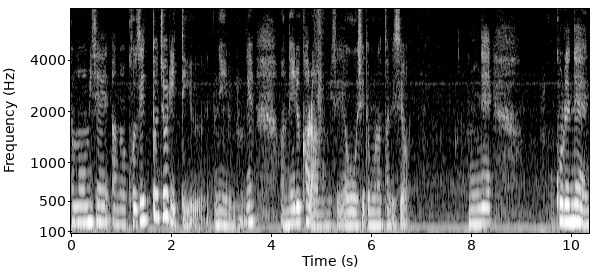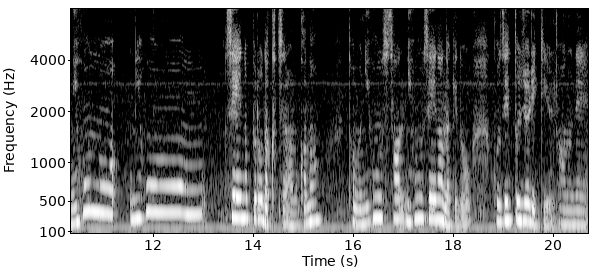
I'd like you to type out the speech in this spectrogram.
そのお店あのコゼット・ジョリっていうネイルのねあネイルカラーのお店を教えてもらったんですよ。んでこれね日本の日本製のプロダクツなのかな？多分日本産日本製なんだけどコゼット・ジョリっていうあのね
